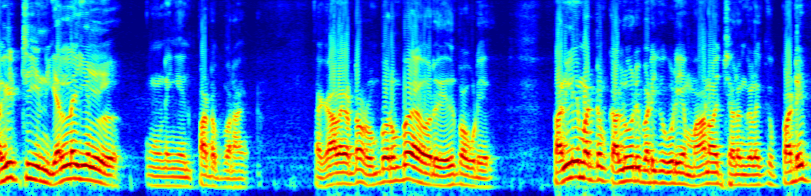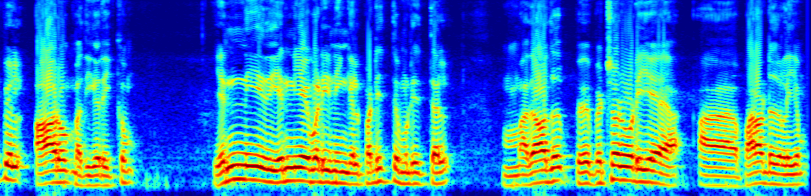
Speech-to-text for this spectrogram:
மகிழ்ச்சியின் எல்லையில் நீங்கள் நிப்பாட்ட போகிறாங்க இந்த காலகட்டம் ரொம்ப ரொம்ப ஒரு எதிர்பார்க்கக்கூடியது. பள்ளி மற்றும் கல்லூரி படிக்கக்கூடிய மாணவ செலங்களுக்கு படிப்பில் ஆர்வம் அதிகரிக்கும். எண்ணிய எண்ணியபடி நீங்கள் படித்து முடித்தல் அதாவது பெ- பெற்றோருடைய பாராட்டுதலையும்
